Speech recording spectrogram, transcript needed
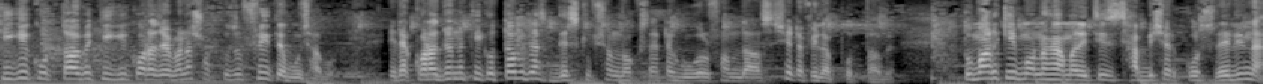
কি কি করতে হবে কি কি করা যাবে না সবকিছু ফ্রিতে বুঝাবো। এটা করার জন্য কি করতে হবে? জাস্ট ডেসক্রিপশন বক্সে একটা গুগল ফর্ম দেওয়া আছে সেটা ফিল আপ করতে হবে। তোমার কি মনে হয় আমার এইচএসসি ছাব্বিশের কোর্স রেডি না?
